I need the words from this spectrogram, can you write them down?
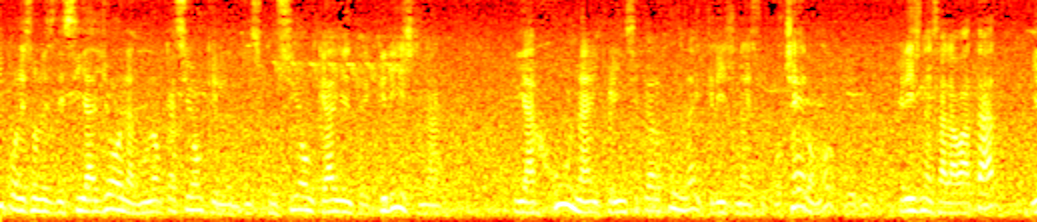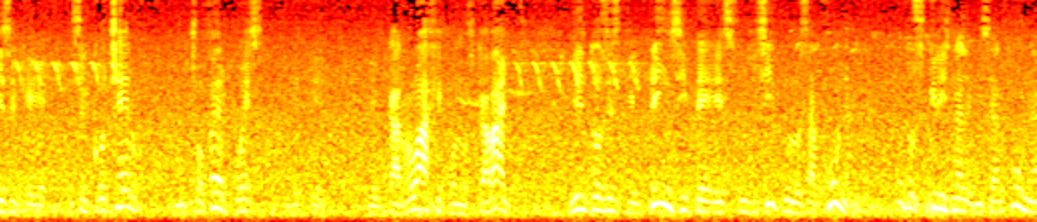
Y por eso les decía yo en alguna ocasión que la discusión que hay entre Krishna y Arjuna, el príncipe Arjuna, y Krishna es su cochero, ¿no? Krishna es el avatar y es el que es el cochero, un chofer pues, del carruaje con los caballos. Y entonces el príncipe es su discípulo, es Arjuna. Entonces Krishna le dice a Arjuna,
